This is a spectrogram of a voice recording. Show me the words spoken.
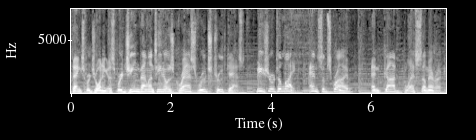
Thanks for joining us for Gene Valentino's Grassroots Truthcast. Be sure to like and subscribe, and God bless America.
